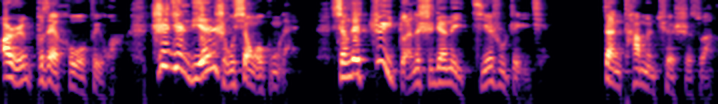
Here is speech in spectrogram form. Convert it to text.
二人不再和我废话，直接联手向我攻来，想在最短的时间内结束这一切。但他们却失算了。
